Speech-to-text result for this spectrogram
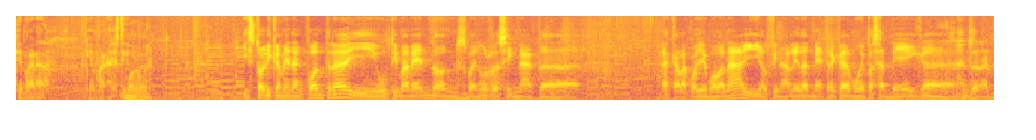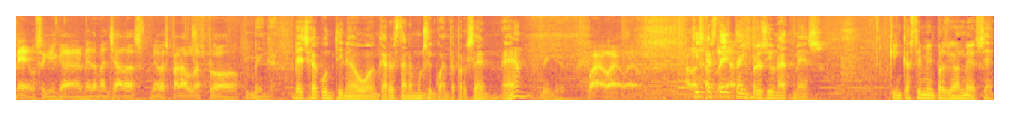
que m'agrada. Que m'agrada, estic Molt bé. Històricament en contra i últimament doncs, bueno, resignat a, a que la colla hi vol anar i al final he d'admetre que m'ho he passat bé i que ens ha anat bé, o sigui que m'he de menjar les meves paraules però Vinga. Veig que continueu encara estant amb un 50%, eh? Vinga. bueno, bueno, bueno. A Quin castell t'ha impressionat més? Quin castell m'ha impressionat més? Sí.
